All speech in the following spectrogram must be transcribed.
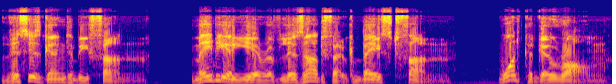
This is going to be fun. Maybe a year of lizard folk based fun. What could go wrong?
